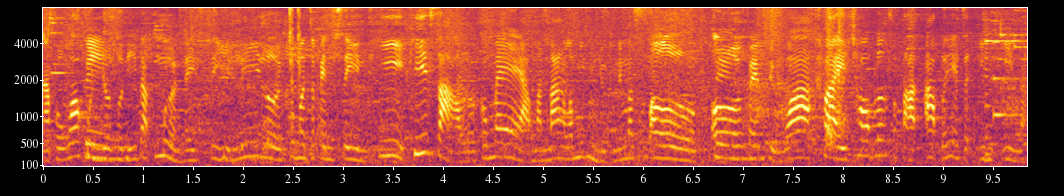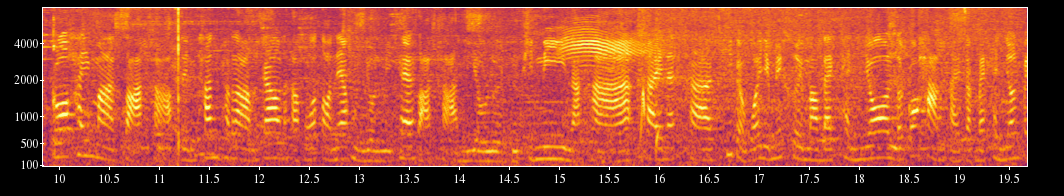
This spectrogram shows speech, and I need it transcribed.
นะ เพราะว่าหุ่นยนต์ตัวนี้แบบเหมือนในซีรีส์เลยคือมันจะเป็นซีนที่พี่สาวแล้วก็แม่อะมานั่งแล้วมีหุ่นยนต์ตัวนี้มาเสิร์ฟเออเฟรมถือว่าใครชอบอบเรื่องสตาร์ทอัพแล้วอยากจะอินอินก็ให้มาสาขาเซ็นทรัลพระรามเก้านะคะ เพราะว่าตอนนี้หุ่นยนต์มีแค่สาขาเดียวเลยคือที่นี่นะคะ ใครนะคะที่แบบว่ายังไม่เคยมาแบ็คแคนยอนแล้วก็ห่างหายจากแบ็คแคนยอนไป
